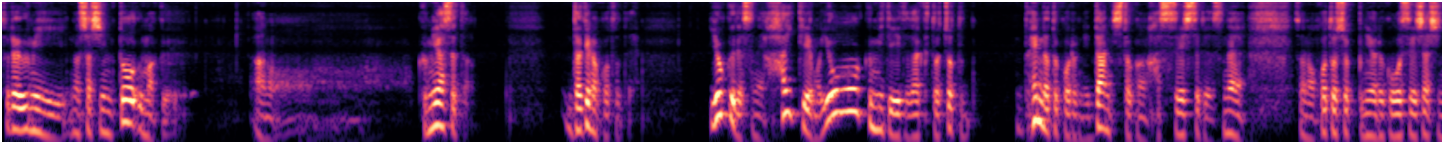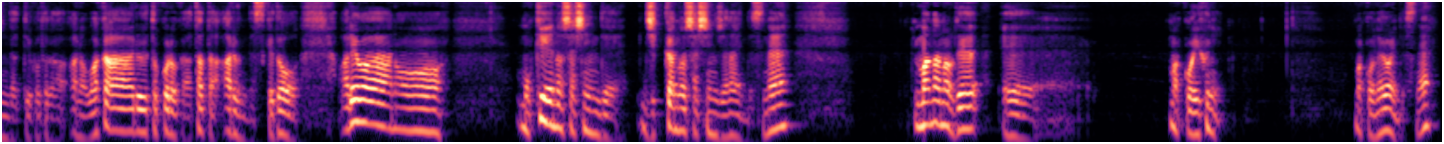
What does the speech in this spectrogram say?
それ海の写真とうまく、あの、組み合わせただけのことで。よくですね、背景もよーく見ていただくと、ちょっと変なところに団地とかが発生してですね、そのフォトショップによる合成写真だっていうことが、あの、わかるところが多々あるんですけど、あれは、あの、模型の写真で、実感の写真じゃないんですね。まあ、なので、えー、まあ、こういうふうに、まあ、このようにですね、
